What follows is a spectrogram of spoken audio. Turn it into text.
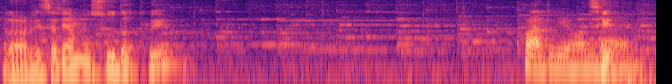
Allora, risaliamo su da qui. Qua dobbiamo Sì. andare.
